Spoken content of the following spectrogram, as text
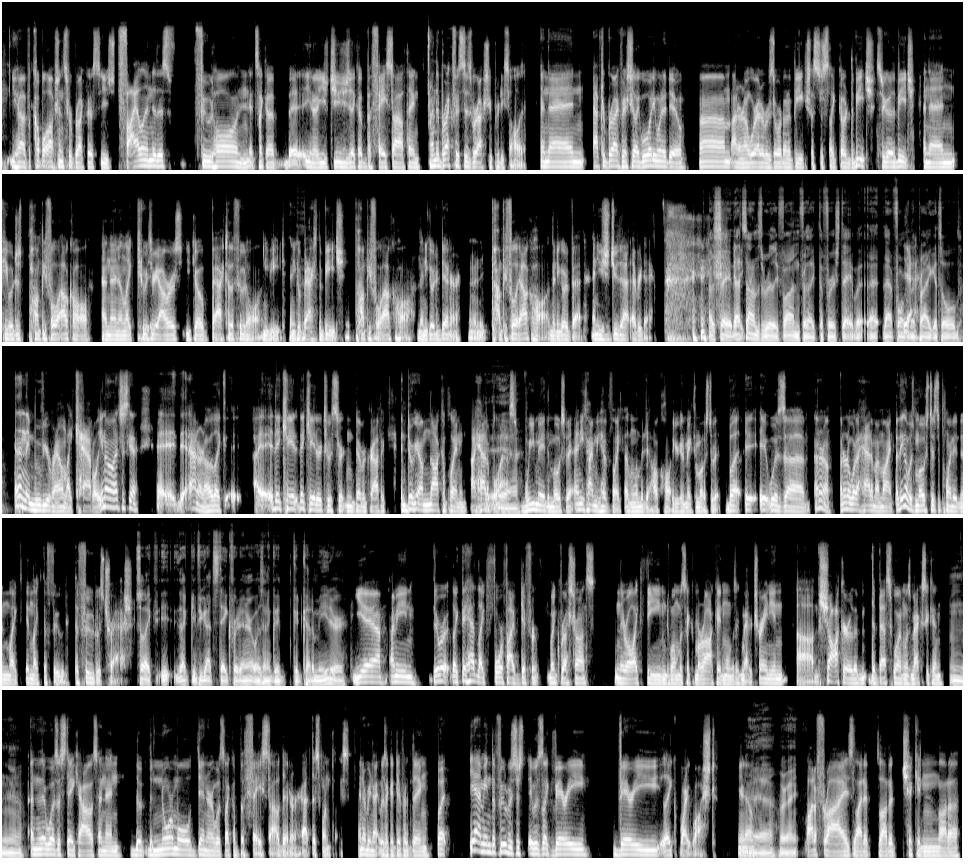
you have a couple options for breakfast. You just file into this food hall, and it's like a you know you usually like a buffet style thing, and the breakfasts were actually pretty solid. And then after breakfast, you're like, well, what do you want to do? Um, I don't know, we're at a resort on a beach. Let's just like go to the beach. So you go to the beach and then people just pump you full of alcohol. And then in like two or three hours, you go back to the food hall and you eat. Then you go back to the beach, pump you full of alcohol. And then you go to dinner and then they pump you full of alcohol. And then you go to bed. And you should do that every day. I would say that sounds really fun for like the first day, but that, that formula Yeah. probably gets old. and then they move you around like cattle. You know, it's just gonna. I don't know. Like I, they cater they cater to a certain demographic. And don't I'm not complaining. I had a blast. Yeah. We made the most of it. Anytime you have like unlimited alcohol, you're gonna make the most of it. But it, it was. Uh, I don't know. I don't know what I had in my mind. I think I was most disappointed in like in like the food. The food was trash. So like it- like if you got steak for dinner, it wasn't a good good cut of meat or Yeah, I mean, there were like they had like four or five different like restaurants, and they were all like themed. One was like Moroccan, one was like Mediterranean. Um, shocker, the the best one was Mexican, mm, yeah. and then there was a steakhouse, and then the the normal dinner was like a buffet style dinner at this one place, and every night was like a different thing. But yeah, I mean, the food was just it was like very very like whitewashed. You know, Yeah, right. a lot of fries, a lot of lot of chicken, a lot of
